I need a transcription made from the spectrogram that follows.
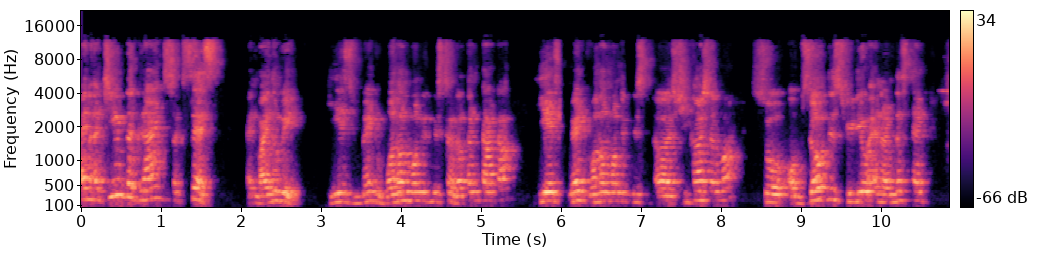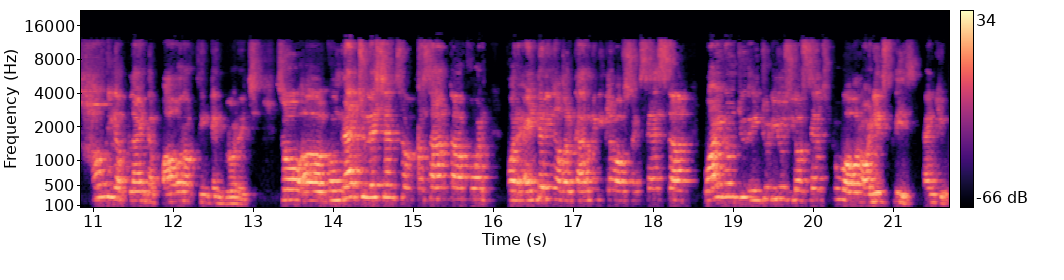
and achieved the grand success. And by the way, he has met one-on-one with Mr. Ratan Tata. He has met one-on-one with Ms. Uh, Shikha Sharma. So observe this video and understand how he applied the power of Think and Grow Rich. So uh, congratulations, Prasanta, for for entering our Carnegie Club of Success. Uh, why don't you introduce yourself to our audience, please? Thank you.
